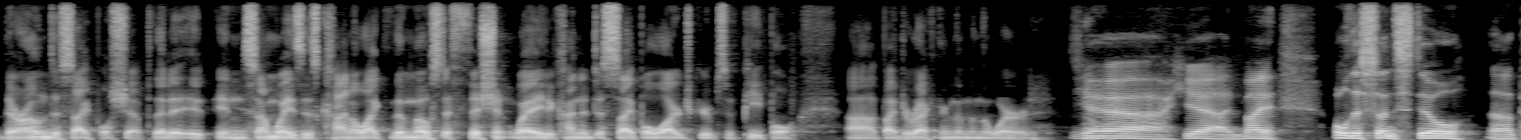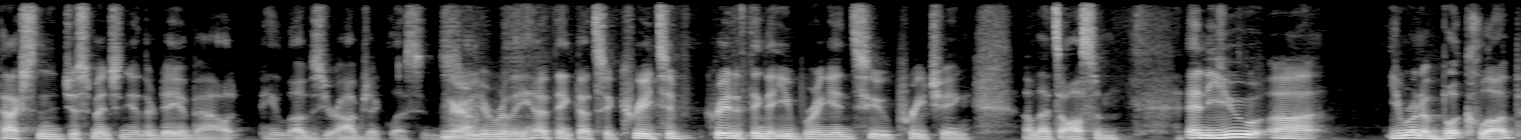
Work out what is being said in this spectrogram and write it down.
their own discipleship that it, in some ways is kind of like the most efficient way to kind of disciple large groups of people uh, by directing them in the Word. So. Yeah, yeah. My oldest son still, uh, Paxton just mentioned the other day about he loves your object lessons. Yeah. So you're really, I think that's a creative creative thing that you bring into preaching. Um, that's awesome. And you uh, you run a book club.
